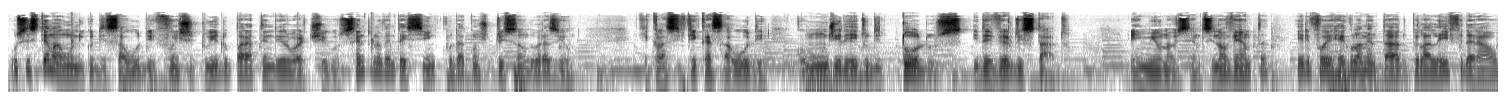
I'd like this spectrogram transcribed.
O Sistema Único de Saúde foi instituído para atender o artigo 195 da Constituição do Brasil, que classifica a saúde como um direito de todos e dever do Estado. Em 1990, ele foi regulamentado pela Lei Federal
